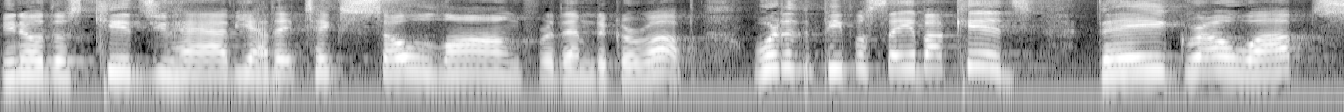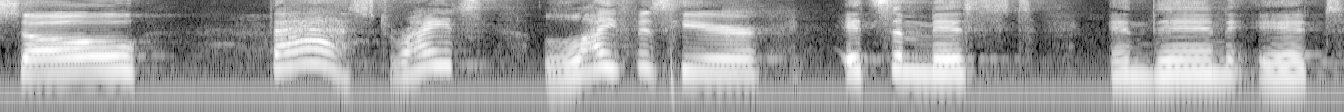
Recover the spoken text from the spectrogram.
you know, those kids you have, yeah, it takes so long for them to grow up. What do the people say about kids? They grow up so fast, right? Life is here it's a mist, and then it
